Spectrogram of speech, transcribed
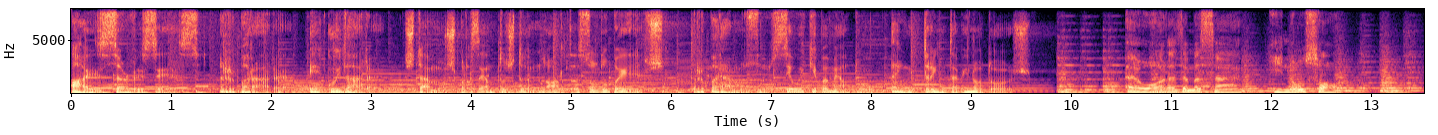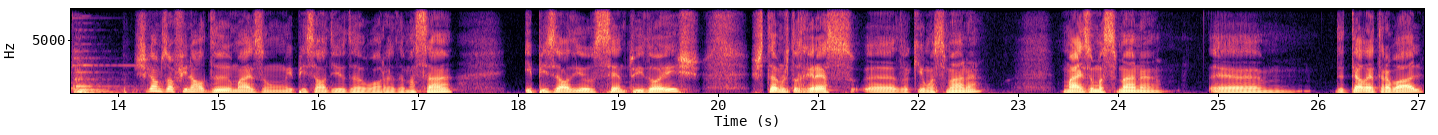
iServices. Reparar é cuidar. Estamos presentes de norte a sul do país. Reparamos o seu equipamento em 30 minutos. A Hora da Maçã e não só. Chegamos ao final de mais um episódio da Hora da Maçã, episódio 102. Estamos de regresso uh, daqui uma semana, mais uma semana uh, de teletrabalho.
